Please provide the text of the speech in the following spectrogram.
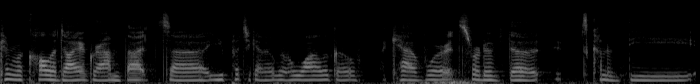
can recall a diagram that uh, you put together a little while ago, Kev, where it's sort of the it's kind of the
